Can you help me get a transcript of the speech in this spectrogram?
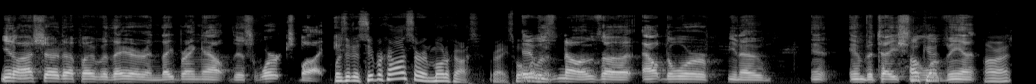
you know, I showed up over there, and they bring out this works bike. Was it a supercross or a motocross race? What It was, was no, it was a outdoor, you know, invitational Okay. event All right.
